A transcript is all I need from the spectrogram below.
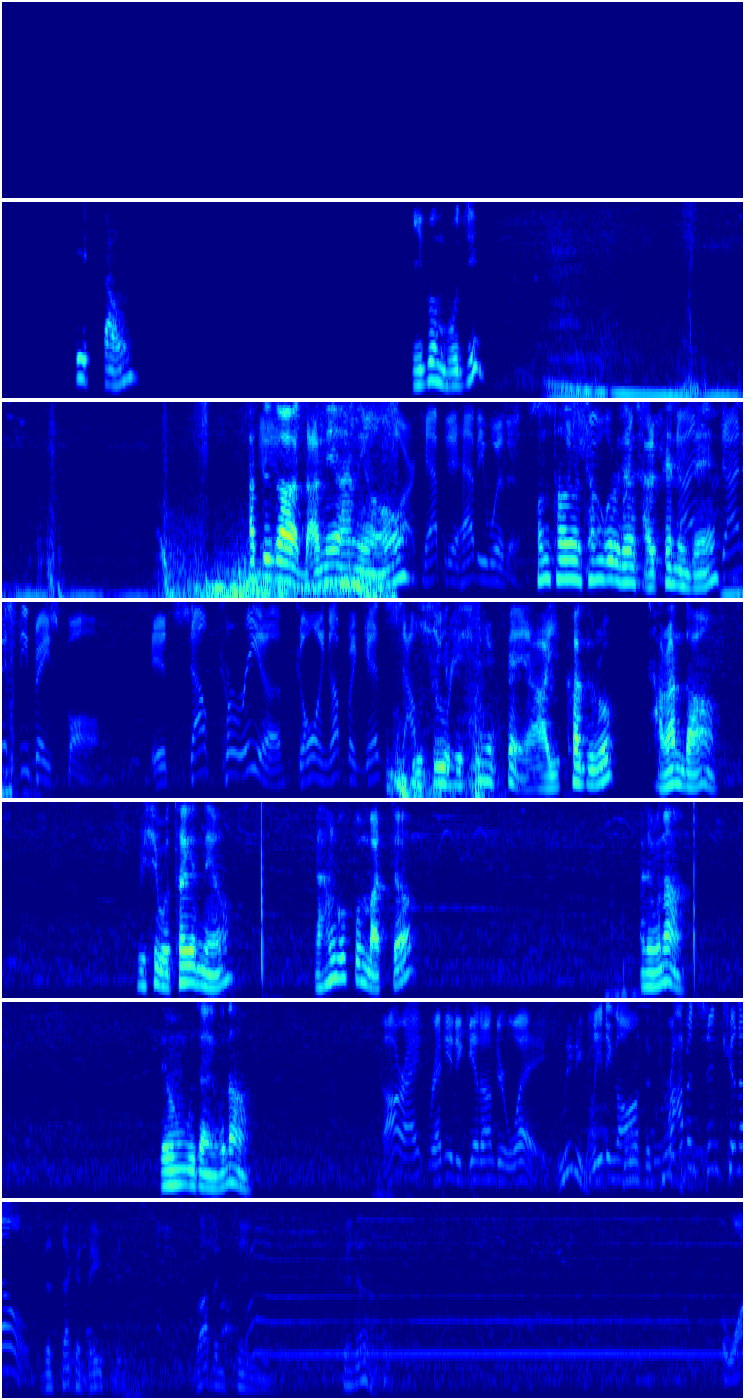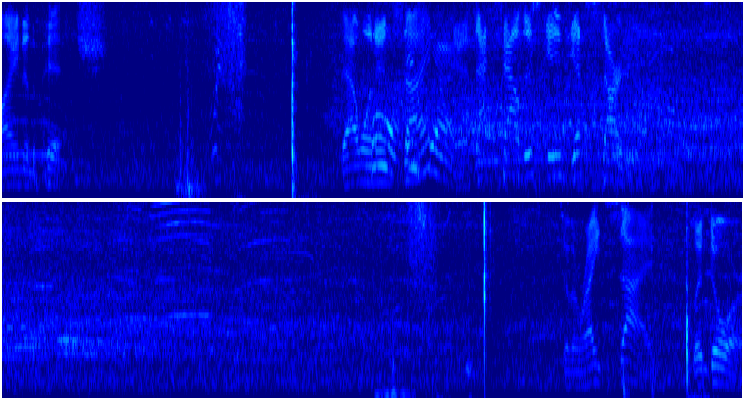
다운. 이분 뭐지? 카드가 난해하네요. 헌터는 참고로 제가 잘 패는데 22에서 16패 야 이 카드로 잘한다 무시 못하겠네요 야, 한국분 맞죠? 아니구나 내무부장이구나 ready to get underway. Leading, Leading off, off, Robinson Cano. the second baseman, Robinson Cano. The wind and the pitch. That one oh, inside, and that's how this game gets started. To the right side, Lindor.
